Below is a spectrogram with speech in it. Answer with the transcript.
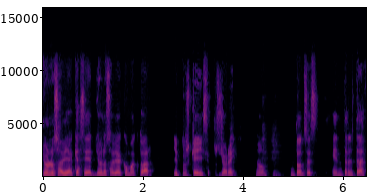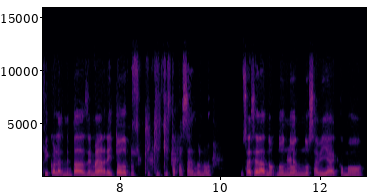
Yo no sabía qué hacer, yo no sabía cómo actuar, y pues, ¿qué hice? Pues lloré, ¿no? Entonces, entre el tráfico, las mentadas de madre y todo, pues, ¿qué, qué, qué está pasando, no? O sea, a esa edad no, no, no, Claro. no sabía cómo,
